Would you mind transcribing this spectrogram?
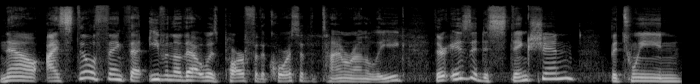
Now, I still think that even though that was par for the course at the time around the league, there is a distinction between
